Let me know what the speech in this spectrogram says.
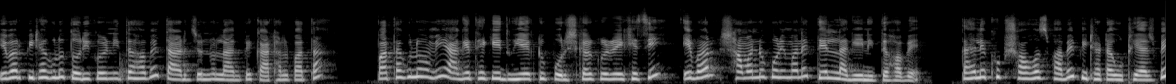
এবার পিঠাগুলো তৈরি করে নিতে হবে, তার জন্য লাগবে কাঁঠাল পাতা। পাতাগুলো আমি আগে থেকে ধুয়ে একটু পরিষ্কার করে রেখেছি। এবার সামান্য পরিমাণে তেল লাগিয়ে নিতে হবে, তাহলে খুব সহজভাবে পিঠাটা উঠে আসবে।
